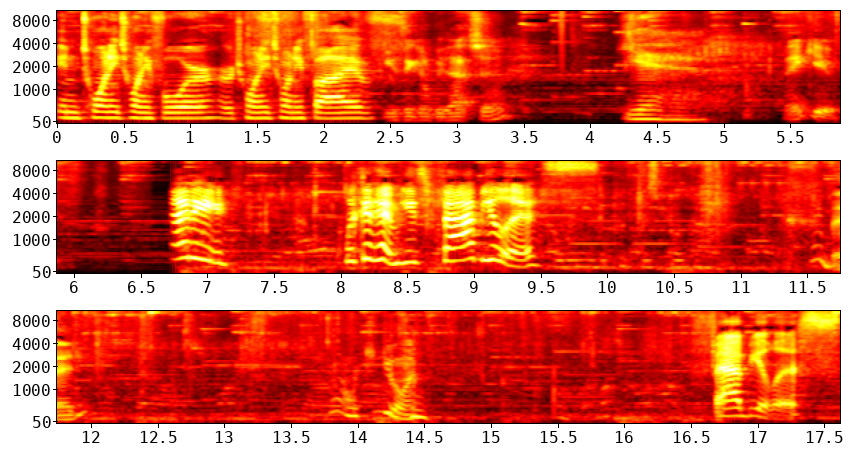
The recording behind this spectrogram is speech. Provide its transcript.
in 2024 or 2025. You think it'll be that soon? Yeah. Thank you. Eddie, look at him. He's fabulous. We need to put this book on. Hey, buddy. Oh, what you doing? Fabulous.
